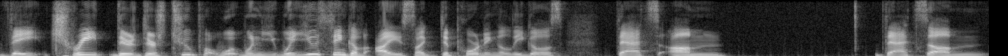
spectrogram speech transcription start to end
they treat there, there's two when you when you think of ICE like deporting illegals, that's um that's um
